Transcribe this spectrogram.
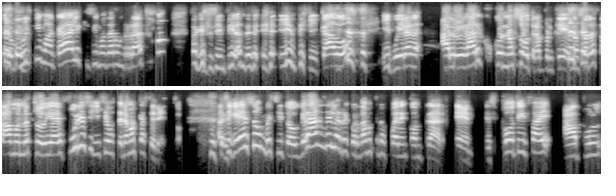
pero por último acá les quisimos dar un rato para que se sintieran de- identificados y pudieran alegar con nosotras, porque nosotros estábamos en nuestro día de furia y dijimos, tenemos que hacer esto. Así que eso, un besito grande. Les recordamos que nos pueden encontrar en Spotify, Apple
